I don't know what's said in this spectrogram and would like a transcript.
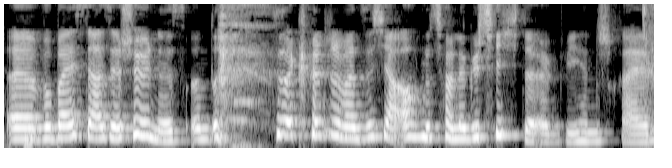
Äh, wobei es da sehr schön ist und da könnte man sich ja auch eine tolle Geschichte irgendwie hinschreiben.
